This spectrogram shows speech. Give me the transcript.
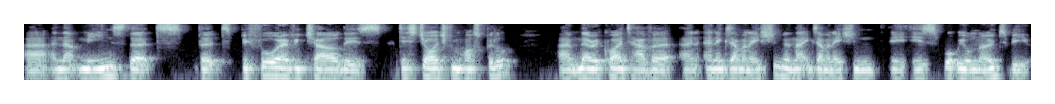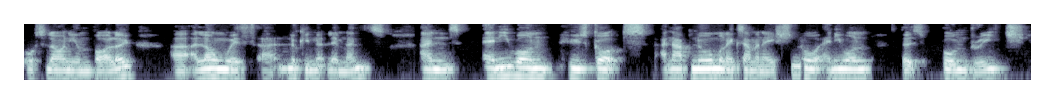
uh, and that means that that before every child is discharged from hospital, um, they're required to have a, an, an, examination, and that examination is what we all know to be Ortolani and Barlow, uh, along with uh, looking at limb lengths. And anyone who's got an abnormal examination or anyone that's born breech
